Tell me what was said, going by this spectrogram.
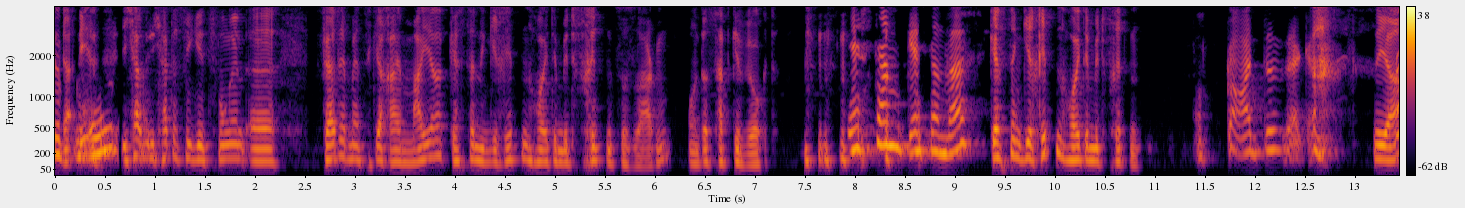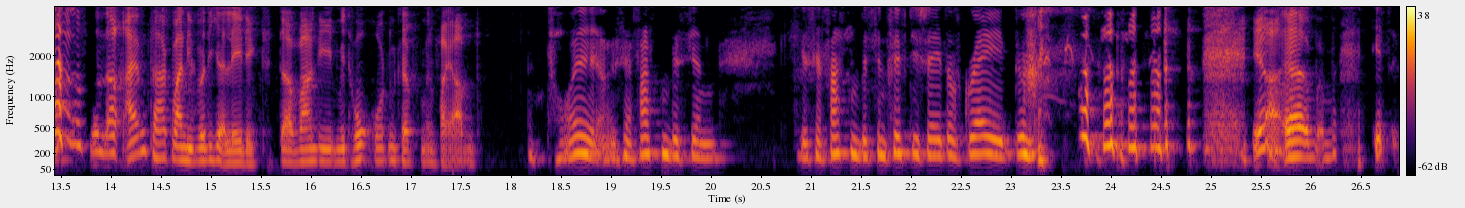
Der Ja, ne, äh, ich hatte Broternst. ich hatte sie gezwungen, äh, Pferdemetzgerei Meier, gestern geritten, heute mit Fritten zu sagen. Und das hat gewirkt. Gestern gestern was? Gestern geritten, heute mit Fritten. Oh Gott, das ist ja grad Ja, das nach einem Tag waren die wirklich erledigt. Da waren die mit hochroten Köpfen im Feierabend. Toll, aber ist ja fast 'n bisschen ist ja fast 'n bisschen Fifty Shades of Grey. Ja, äh, jetzt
